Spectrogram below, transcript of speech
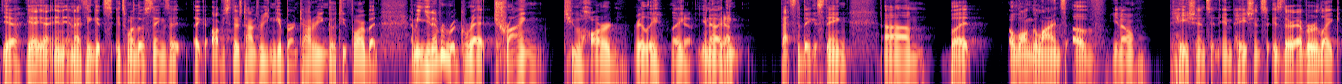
Yeah, yeah, yeah. And, and I think it's it's one of those things that like obviously there's times where you can get burnt out or you can go too far, but I mean you never regret trying too hard, really. Like yeah. you know, I yeah. think that's the biggest thing. Um, but along the lines of you know patience and impatience, is there ever like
